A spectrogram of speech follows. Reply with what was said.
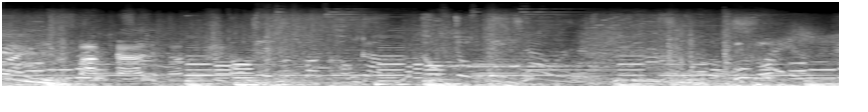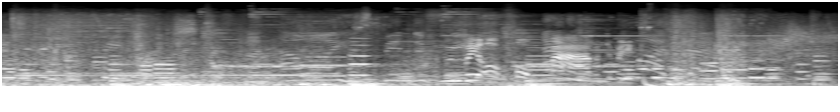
ว่าไอ้นี่มันปากช้าจังวะเลนมังกรของเราถูกโจมตี An ally has been มึงไม่ defeated. ออกของป่ามันจะไป Bloodbath.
